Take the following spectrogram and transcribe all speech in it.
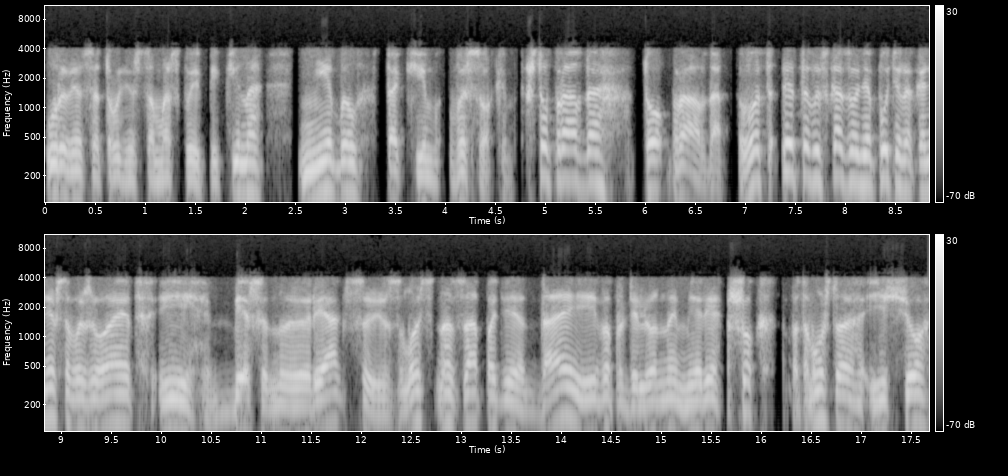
уровень сотрудничества Москвы и Пекина не был таким высоким. Что правда, то правда. Вот это высказывание Путина, конечно, выживает и бешеную реакцию, и злость на Западе, да, и в определенной мере шок, потому что еще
